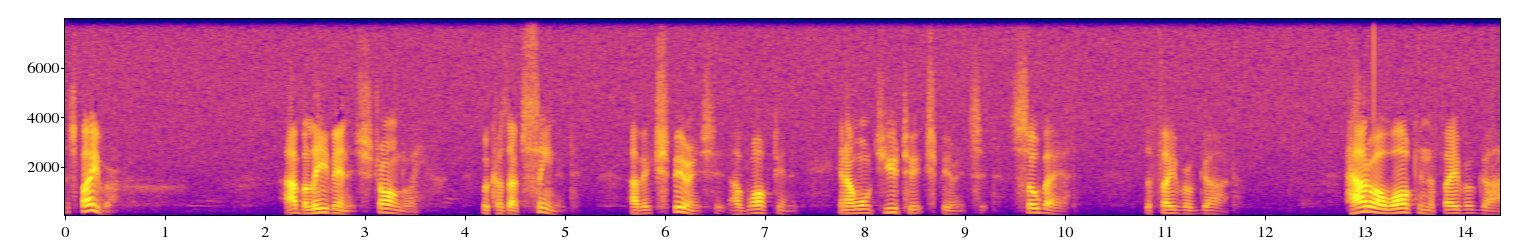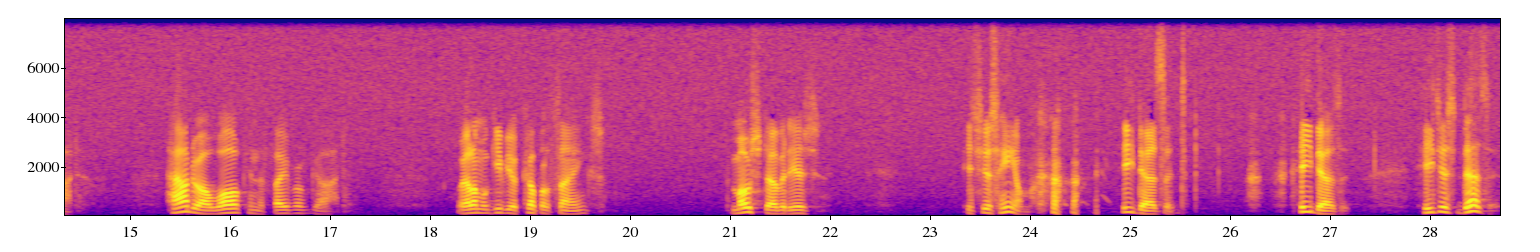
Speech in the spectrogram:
It's favor. I believe in it strongly because I've seen it. I've experienced it. I've walked in it. And I want you to experience it so bad. The favor of God. How do I walk in the favor of God? How do I walk in the favor of God? Well, I'm going to give you a couple of things. Most of it is it's just him. he does it. He does it. He just does it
